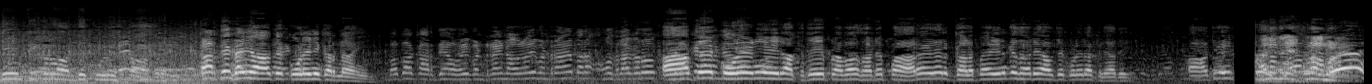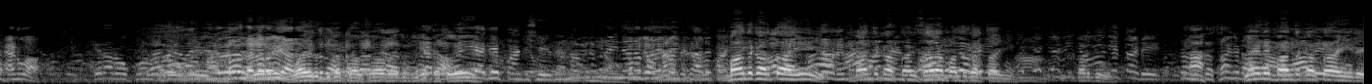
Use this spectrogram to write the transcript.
ਬੇਨਤੀ ਕਰੋ ਆਪਦੇ ਕੋਲੇ ਸਟਾਫ ਰੱਖੋ। ਕਰਦੇ ਨਹੀਂ ਆਪ ਤੇ ਕੋਲੇ ਨਹੀਂ ਕਰਨਾ ਅਸੀਂ। ਬਾਬਾ ਕਰਦੇ ਆ ਹੋਏ ਵੰਡਣਾ ਨਾਲ ਨਾਲ ਹੀ ਵੰਡਣਾ ਹੈ ਪਰ ਹੌਸਲਾ ਕਰੋ। ਆਪ ਦੇ ਕੋਲੇ ਨਹੀਂ ਅਸੀਂ ਰੱਖਦੇ ਭਰਾਵਾ ਸਾਡੇ ਭਾਰ ਇਹਦੇ ਗੱਲ ਪੈ ਜਾਣਗੇ ਸਾਡੇ ਆਪ ਦੇ ਕੋਲੇ ਰੱਖ ਲਿਆ ਤੇ। ਆਪ ਦੇ ਹਲੋ ਵੀਰੇ ਭਰਾ ਮੜਾ ਆ। ਕਿਹੜਾ ਰੋਕੋ ਵਾਹਿਗੁਰੂ ਜੀ ਕਾ ਖਾਲਸਾ ਵਾਹਿਗੁਰੂ ਜੀ ਕੀ ਫਤਿਹ। ਅਜੇ 5-6 ਦਿਨ ਨਾ ਬੰਦ ਕਰਤਾ ਅਸੀਂ ਬੰਦ ਕਰਤਾ ਅਸੀਂ ਸਾਰਾ ਬੰਦ ਕਰਤਾ ਜੀ। ਕਰ ਦਿਓ। ਨਹੀਂ ਨਹੀਂ ਬੰਦ ਕਰਤਾ ਅਸੀਂ ਤੇ।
